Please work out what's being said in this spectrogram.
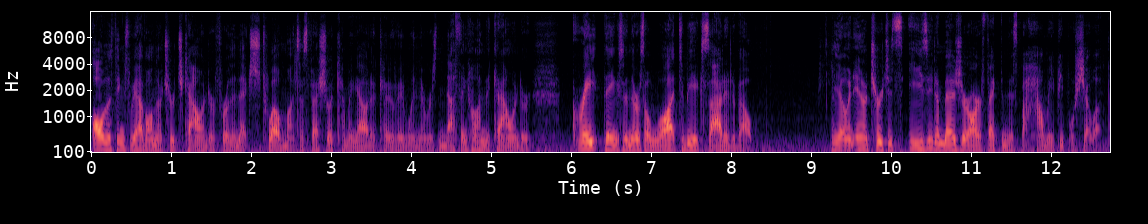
all the things we have on the church calendar for the next 12 months, especially coming out of COVID when there was nothing on the calendar. Great things, and there's a lot to be excited about. You know, in a church, it's easy to measure our effectiveness by how many people show up.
